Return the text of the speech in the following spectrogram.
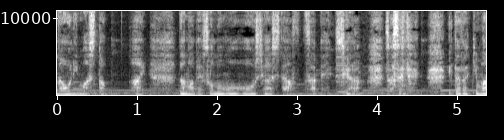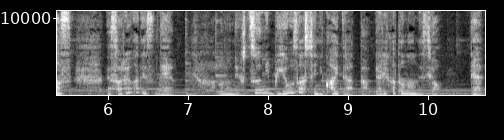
治りました。はい。なので、その方法をシェアしたさ、シェアさせていただきます。で、それがですね、あのね、普通に美容雑誌に書いてあったやり方なんですよ。で、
